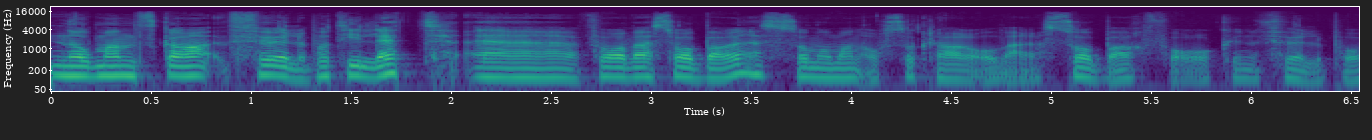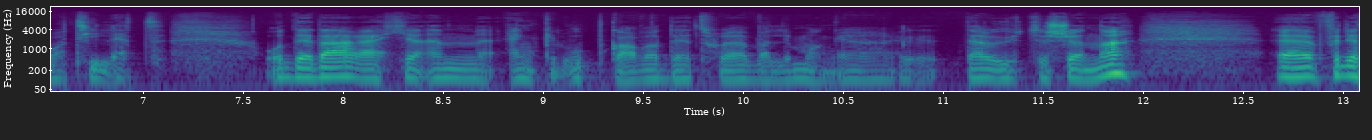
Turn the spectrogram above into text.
når man skal føle på tillit eh, for å være sårbare, så må man også klare å være sårbar for å kunne føle på tillit. Og det der er ikke en enkel oppgave, det tror jeg veldig mange der ute skjønner. Eh, fordi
